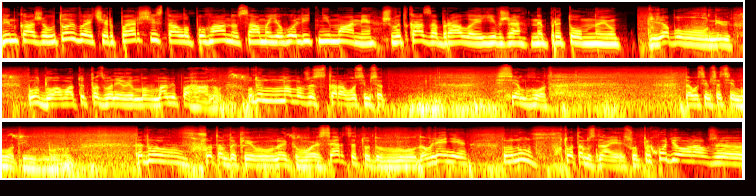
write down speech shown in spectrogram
Він каже, у той вечір першій стало погано саме його літній мамі. Швидка забрала її вже непритомною. Я був не був вдома, а тут подзвонили, мамі погано. Ну, мама вже стара, 87 років. Та 87 років їм було. Та думаю, що там таке, навіть серце, то давлення. Ну, ну, хто там знає, що приходила вона вже,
